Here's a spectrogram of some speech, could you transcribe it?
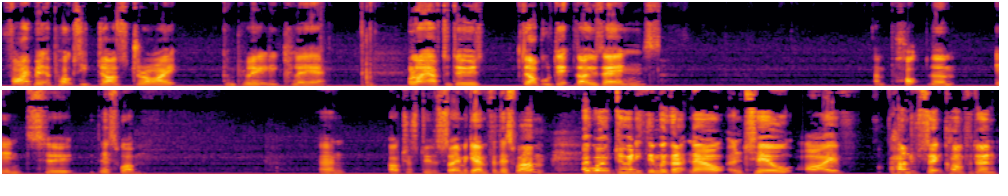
five minute epoxy does dry completely clear. All I have to do is double dip those ends and pop them into this one. And I'll just do the same again for this one. I won't do anything with that now until I've 100% confident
